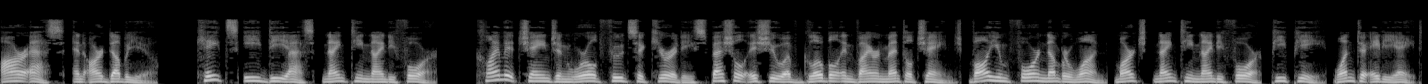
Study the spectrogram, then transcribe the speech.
R. S., and R. W. Kates eds. 1994. Climate Change and World Food Security Special Issue of Global Environmental Change, Volume 4 No. 1, March, 1994, pp. 1–88.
